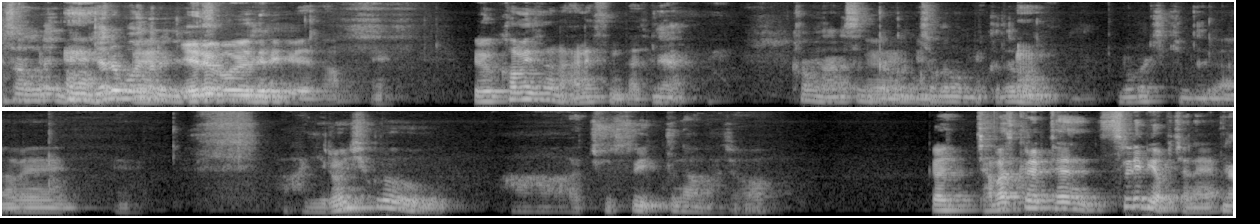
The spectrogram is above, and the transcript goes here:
우선 우리 예를 보여드리기 네, 예를 위해서. 보여드리기 위해서. 네. 그리고 커밋은 안 했습니다. 네. 커밍 안 했으니까 네, 네. 저거는 그대로 로컬시키면 그 됩니다. 다음에 네. 아, 이런 식으로 아, 줄 수 있구나 맞아. 그러니까 자바스크립트는 슬립이 없잖아요. 네.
